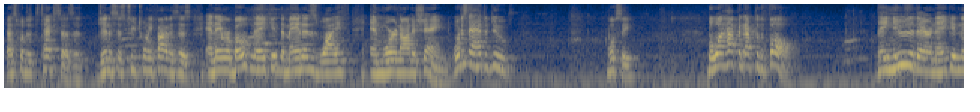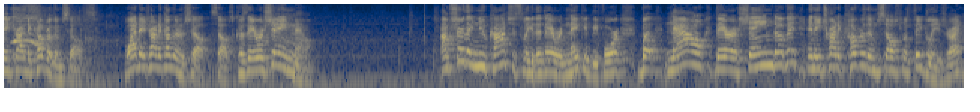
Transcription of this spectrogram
That's what the text says. Genesis 2:25 it says, "And they were both naked, the man and his wife, and were not ashamed." What does that have to do? We'll see. But what happened after the fall? They knew that they were naked and they tried to cover themselves. Why did they try to cover themselves? Because they were ashamed now. I'm sure they knew consciously that they were naked before, but now they are ashamed of it and they try to cover themselves with fig leaves, right?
